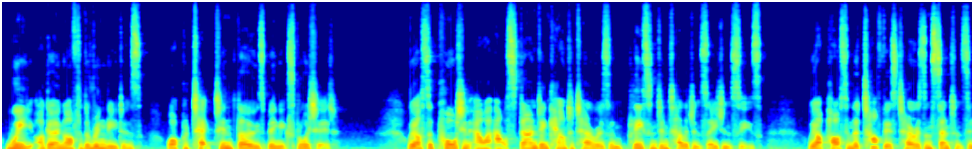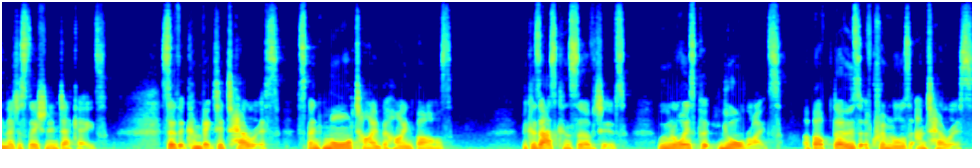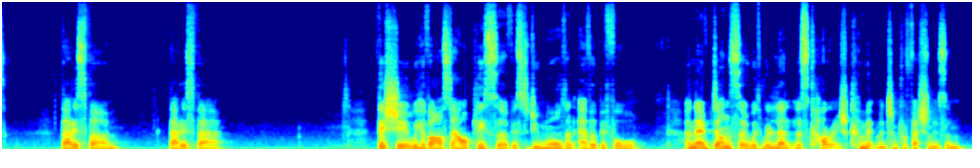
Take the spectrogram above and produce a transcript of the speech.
We are going after the ringleaders while protecting those being exploited. We are supporting our outstanding counter-terrorism, police and intelligence agencies. We are passing the toughest terrorism sentencing legislation in decades so that convicted terrorists spend more time behind bars. Because as Conservatives, we will always put your rights above those of criminals and terrorists. That is firm, that is fair. This year, we have asked our police service to do more than ever before, and they've done so with relentless courage, commitment, and professionalism.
